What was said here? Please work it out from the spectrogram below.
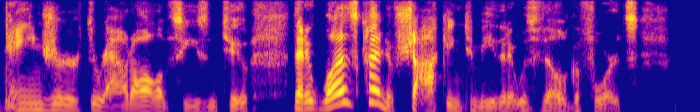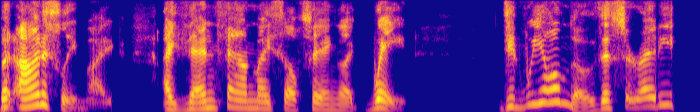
danger throughout all of season two that it was kind of shocking to me that it was Vilgefortz. But honestly, Mike, I then found myself saying, like, wait, did we all know this already?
